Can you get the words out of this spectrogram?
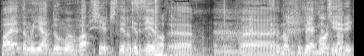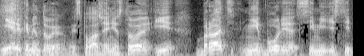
Поэтому я думаю, вообще в 14 И лет э, э, Сынок, я можно. не рекомендую из положения стоя и брать не более 70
